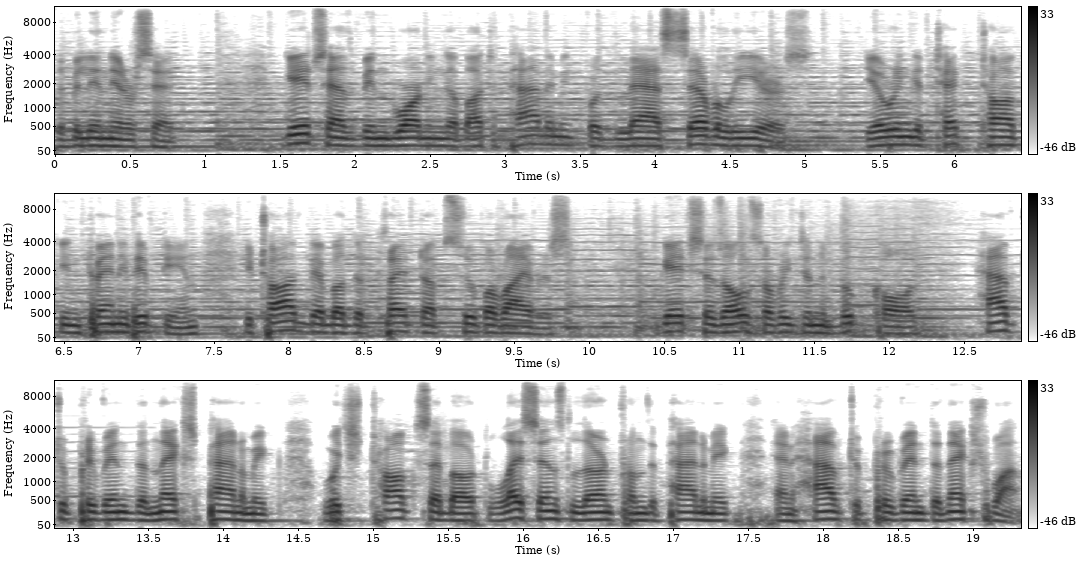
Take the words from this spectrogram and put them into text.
the billionaire said. Gates has been warning about a pandemic for the last several years. During a TED talk in 2015, he talked about the threat of supervirus Gates has also written a book called How to Prevent the Next Pandemic, which talks about lessons learned from the pandemic and how to prevent the next one.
